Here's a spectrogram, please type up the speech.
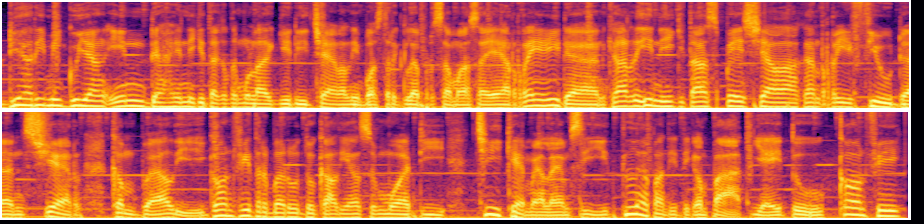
di hari Minggu yang indah ini kita ketemu lagi di channel Imposter Club bersama saya Ray. Dan kali ini kita spesial akan review dan share kembali config terbaru untuk kalian semua di Gcam LMC 8.4 Yaitu config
